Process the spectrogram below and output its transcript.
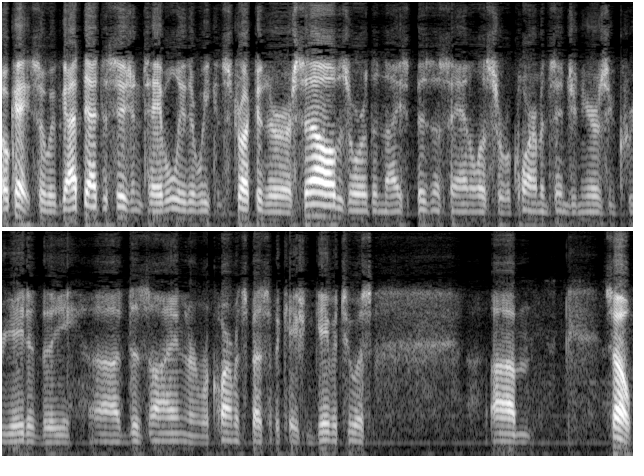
Okay, so we've got that decision table. Either we constructed it ourselves or the nice business analysts or requirements engineers who created the uh, design and requirement specification gave it to us. Um, so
